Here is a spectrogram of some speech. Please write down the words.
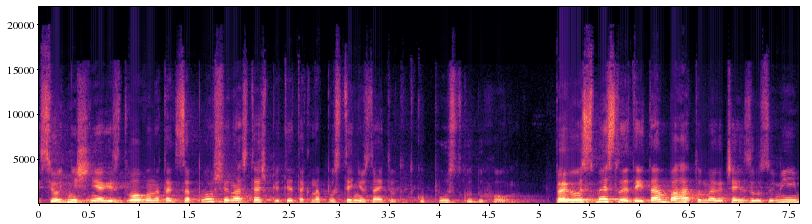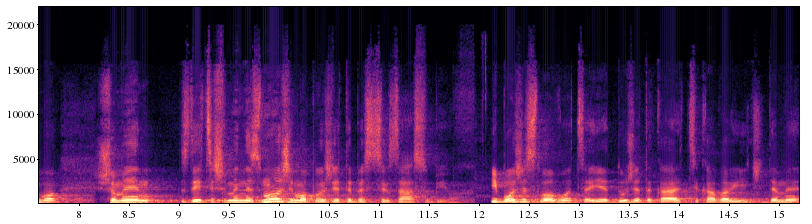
сьогоднішнє Різдво воно так запрошує нас теж піти так на пустиню, знаєте, таку пустку духовну. Переосмислити, і там багато ми речей зрозуміємо, що ми здається, що ми не зможемо прожити без цих засобів. І Боже Слово це є дуже така цікава річ, де ми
